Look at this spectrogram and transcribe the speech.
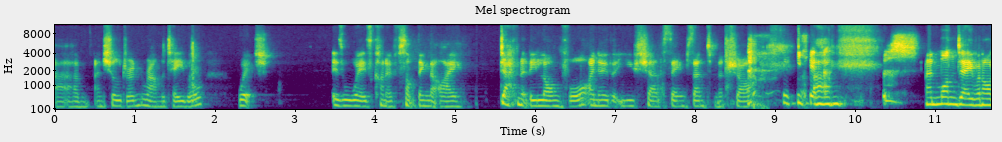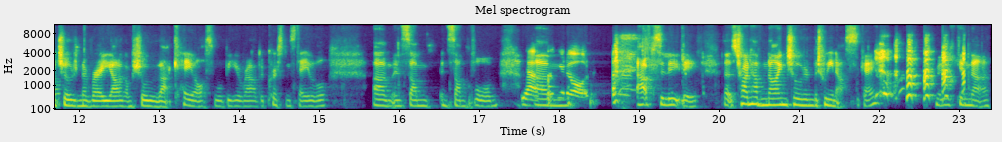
um, and children around the table, which is always kind of something that I definitely long for. I know that you share the same sentiment, Char. yeah. um, and one day when our children are very young, I'm sure that, that chaos will be around a Christmas table um, in some in some form. Yeah, bring it um, on. absolutely. Let's try and have nine children between us, okay? we can uh,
